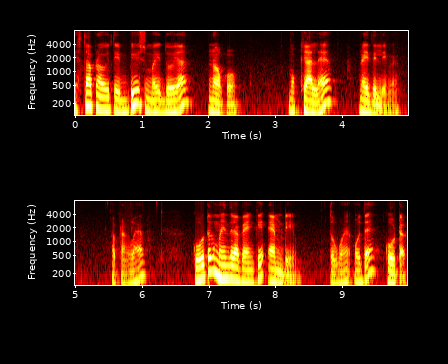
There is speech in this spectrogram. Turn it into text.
स्थापना हुई थी 20 मई 2009 को। मुख्यालय नई दिल्ली में। अपना अगला है। कोटक महिंद्रा बैंक के एमडी तो वह है उदय कोटक।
